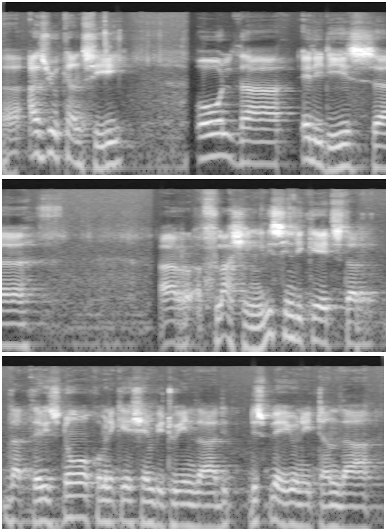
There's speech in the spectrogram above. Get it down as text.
Uh, as you can see, all the LEDs uh, are flashing. This indicates that, that there is no communication between the display unit and the,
